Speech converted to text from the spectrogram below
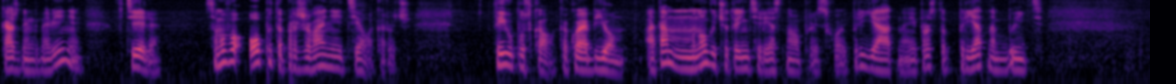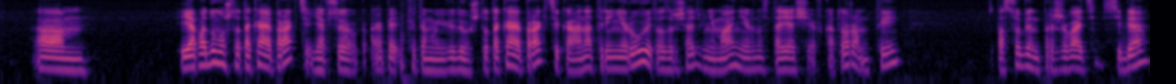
каждое мгновение в теле, самого опыта проживания тела, короче. Ты упускал, какой объем. А там много чего-то интересного происходит, приятно, и просто приятно быть. И я подумал, что такая практика, я все опять к этому и веду, что такая практика, она тренирует возвращать внимание в настоящее, в котором ты способен проживать себя.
